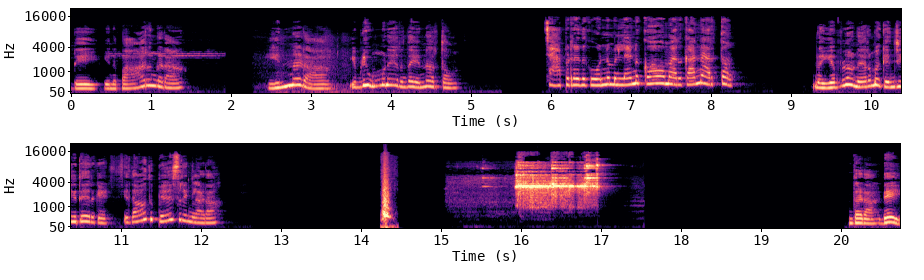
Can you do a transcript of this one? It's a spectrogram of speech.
டேய் என்ன பாருங்கடா. என்னடா? இப்படி உம்மனே இருந்தா என்ன அர்த்தம்? சாப்பிட்றதுக்கு ஒன்றும் இல்லைன்னு கோவமா இருக்கான்னு அர்த்தம். நான் எவ்வளவு நேரமா கெஞ்சிக்கிட்டே இருக்கேன். ஏதாவது பேசுறீங்களாடா? இந்தடா டேய்.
